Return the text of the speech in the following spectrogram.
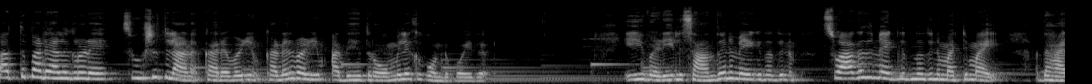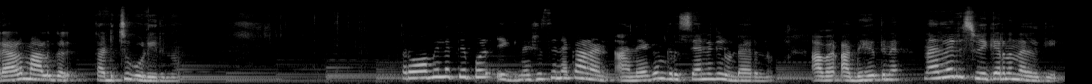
പത്ത് പടയാളികളുടെ സൂക്ഷ്യത്തിലാണ് കരവഴിയും കടൽ വഴിയും അദ്ദേഹത്തെ റോമിലേക്ക് കൊണ്ടുപോയത്. ഈ വഴിയിൽ സാന്ത്വനമേകുന്നതിനും സ്വാഗതമേകുന്നതിനും മറ്റുമായി ധാരാളം ആളുകൾ തടിച്ചുകൂടിയിരുന്നു. റോമിലെത്തിയപ്പോൾ ഇഗ്നേഷ്യസിനെ കാണാൻ അനേകം ക്രിസ്ത്യാനികൾ ഉണ്ടായിരുന്നു. അവർ അദ്ദേഹത്തിന് നല്ലൊരു സ്വീകരണം നൽകി.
